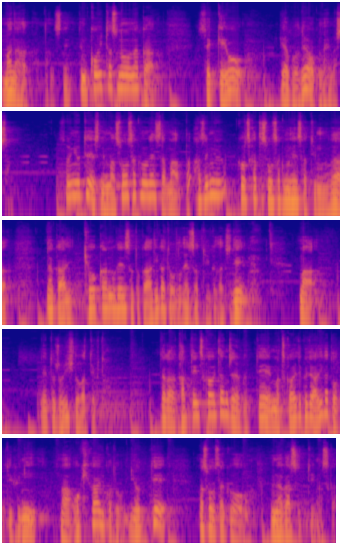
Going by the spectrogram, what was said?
マナーなんですね。でもこういったそのなんか設計をピアポでは行いました。それによってですね、まあ、創作の連鎖、まあ、ハズミを使った創作の連鎖というものがなんか共感の連鎖とかありがとうの連鎖という形で、まあ、ネット上に広がっていくと。だから勝手に使われたんじゃなくて、まあ、使われてくれてありがとうっていうふうに、まあ、置き換えることによって、まあ、創作を促すっていいますか、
